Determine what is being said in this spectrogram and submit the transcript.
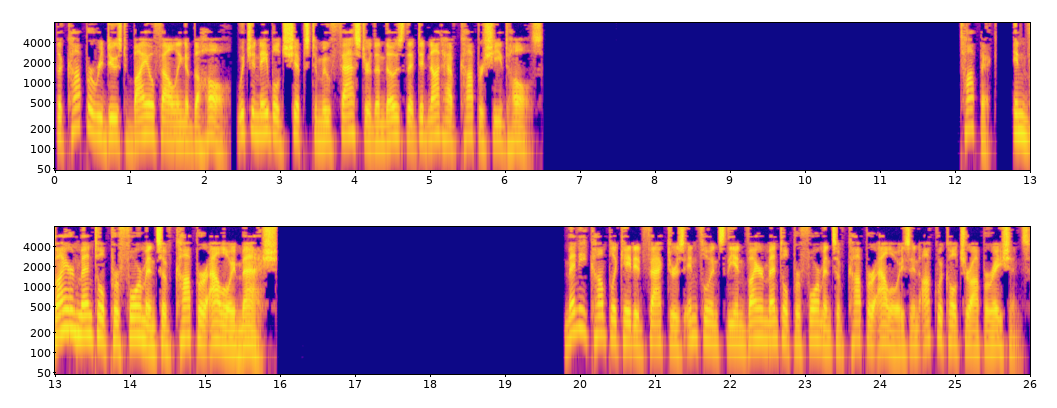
The copper reduced biofouling of the hull, which enabled ships to move faster than those that did not have copper-sheathed hulls. Environmental performance of copper alloy mesh Many complicated factors influence the environmental performance of copper alloys in aquaculture operations.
